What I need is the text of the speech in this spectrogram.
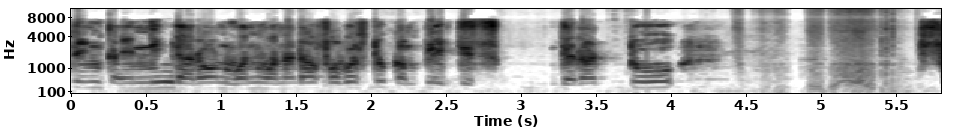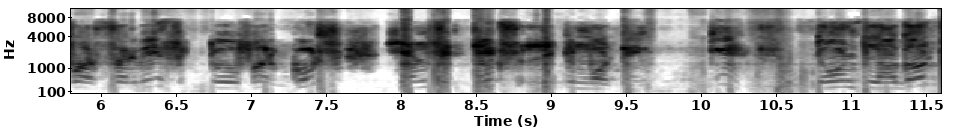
think i need around one one and a half hours to complete this. There are two for service two for goods. Hence it takes little more time. Okay? Don't log out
